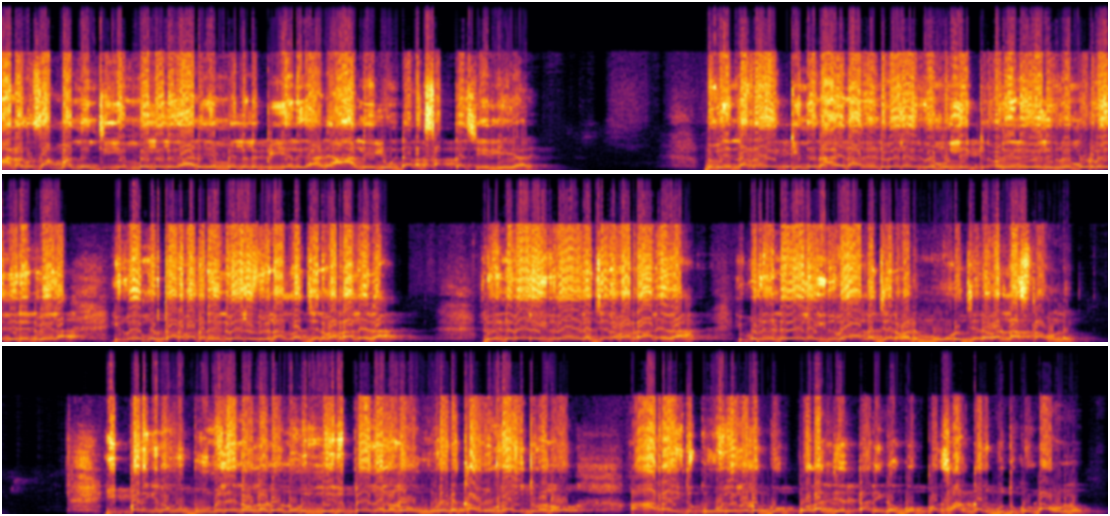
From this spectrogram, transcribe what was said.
మనకు సంబంధించి ఎమ్మెల్యేలు కానీ ఎమ్మెల్యేల పిఎలు కానీ ఆలీలు ఉంటే వాళ్ళకి చక్కగా షేర్ చేయాలి. నువ్వు ఎన్నర్రా ఎక్కింది నాయన? రెండు వేల ఇరవై మూడులో ఎక్కినావు రెండు వేల ఇరవై మూడు పోయింది రెండు వేల ఇరవై మూడు తర్వాత రెండు వేల ఇరవై నాలుగులో జనవరి రాలేదా? రెండు వేల ఇరవై ఐదులో జనవరి రాలేదా? ఇప్పుడు రెండు వేల ఇరవై ఆరులో జనవరి మూడు జనవరిలు వస్తూ ఉన్నాయి. ఇప్పటికి నువ్వు భూమి లేని వాళ్ళను నువ్వు నిరుపేదలను ఊరడ కౌలు రైతులను ఆ రైతు కూలీలను గొప్పలని చేస్తాను ఇంకా గొప్ప సంకలు గుద్దుకుంటా ఉన్నావు.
